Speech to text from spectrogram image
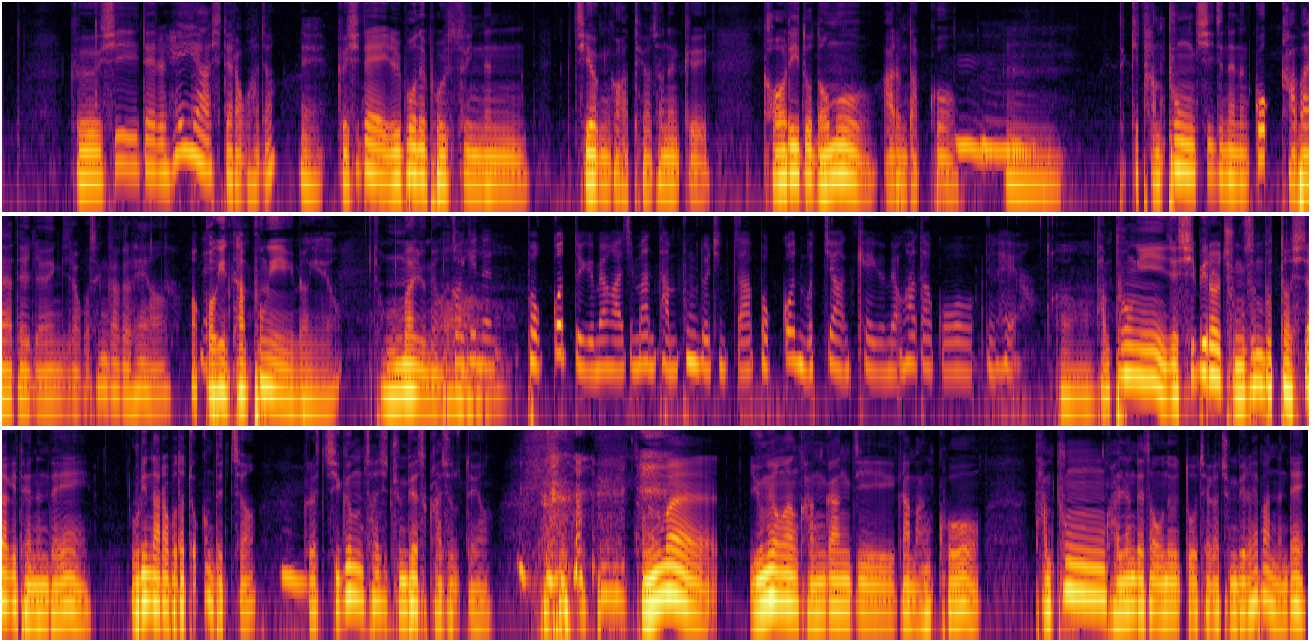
그 시대를 헤이아 시대라고 하죠. 네. 그 시대의 일본을 볼 수 있는 지역인 것 같아요. 저는 그 거리도 너무 아름답고 음. 음. 특히 단풍 시즌에는 꼭 가봐야 될 여행지라고 생각을 해요. 어, 네. 거긴 단풍이 유명해요. 정말 유명하죠. 거기는 벚꽃도 유명하지만 단풍도 진짜 벚꽃 못지않게 유명하다고들 해요. 어. 단풍이 이제 11월 중순부터 시작이 되는데 우리나라보다 조금 늦죠. 음. 그래서 지금 사실 준비해서 가셔도 돼요. 정말 유명한 관광지가 많고 단풍 관련돼서 오늘 또 제가 준비를 해봤는데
